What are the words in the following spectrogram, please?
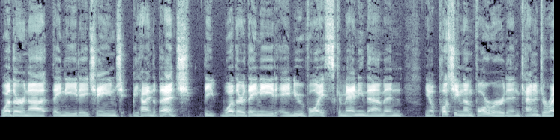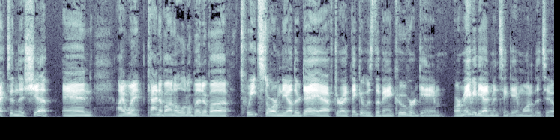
whether or not they need a change behind the bench, the whether they need a new voice commanding them and you know, pushing them forward and kind of directing the ship. And I went kind of on a little bit of a tweet storm the other day after I think it was the Vancouver game or maybe the Edmonton game, one of the two.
